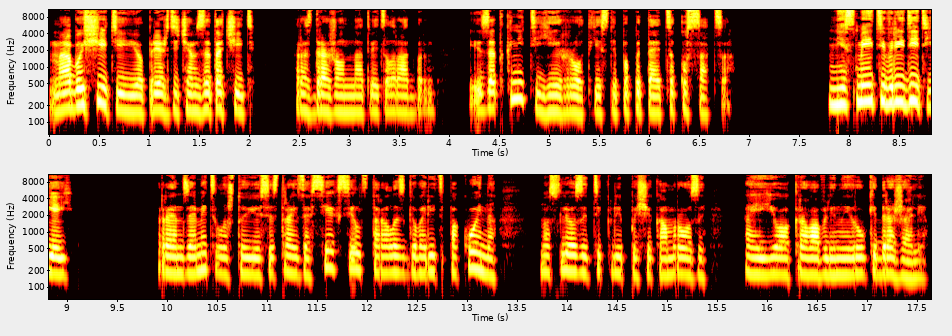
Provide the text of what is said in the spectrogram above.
«Обыщите ее, прежде чем заточить», — раздраженно ответил Радберн. «И заткните ей рот, если попытается кусаться». «Не смейте вредить ей!» Рен заметила, что ее сестра изо всех сил старалась говорить спокойно, но слезы текли по щекам Розы, а ее окровавленные руки дрожали.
